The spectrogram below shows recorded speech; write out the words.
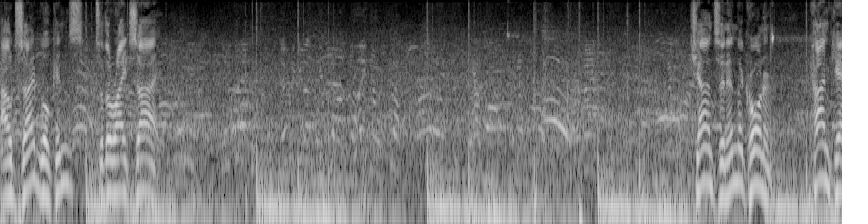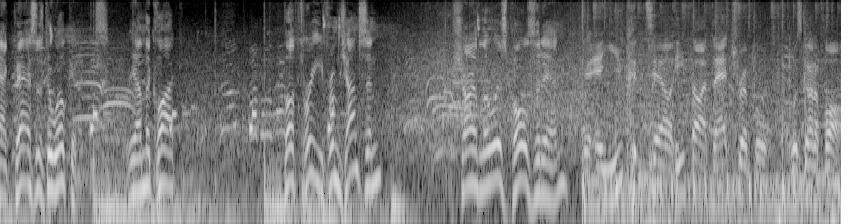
Outside Wilkins to the right side. Johnson in the corner. Koncak passes to Wilkins. Three on the clock. The three from Johnson. Shard Lewis pulls it in. And you could tell he thought that triple was going to fall.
